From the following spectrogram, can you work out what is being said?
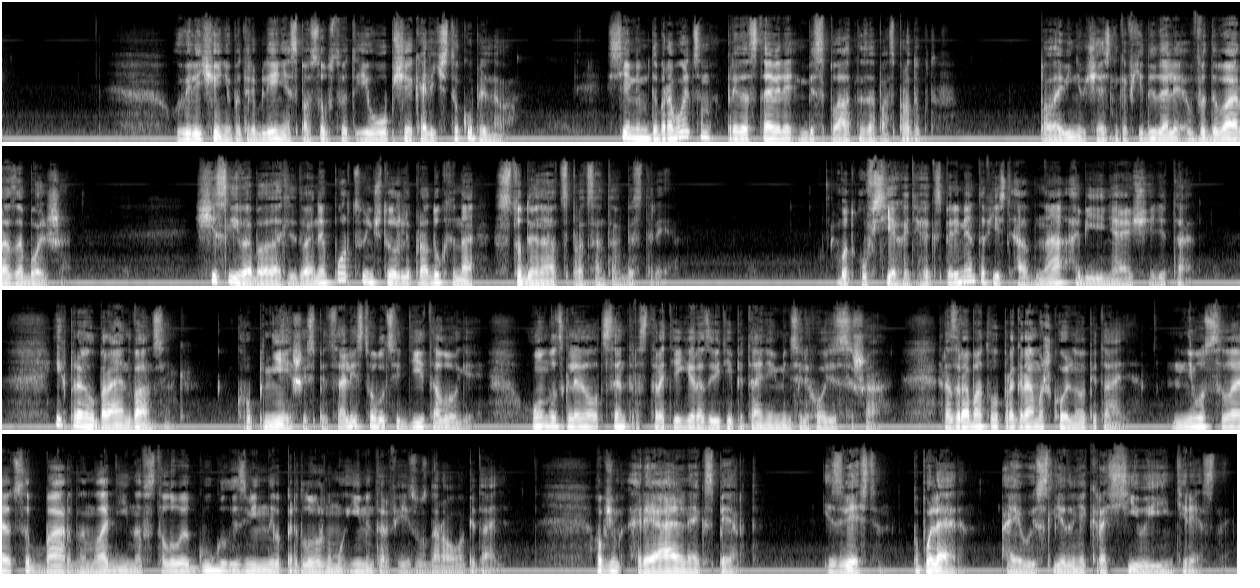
Увеличению потребления способствует и общее количество купленного. Семьям-добровольцам предоставили бесплатный запас продуктов половине участников еды дали в два раза больше. Счастливые обладатели двойной порции уничтожили продукты на 112% быстрее. Вот у всех этих экспериментов есть одна объединяющая деталь. Их провел Брайан Вансинг, крупнейший специалист в области диетологии. Он возглавлял Центр стратегии развития питания в Минсельхозе США, разрабатывал программы школьного питания на него ссылаются Барден, Ладинов, столовая Google изменены по предложенному им интерфейсу здорового питания. В общем, реальный эксперт. Известен, популярен, а его исследования красивые и интересные.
